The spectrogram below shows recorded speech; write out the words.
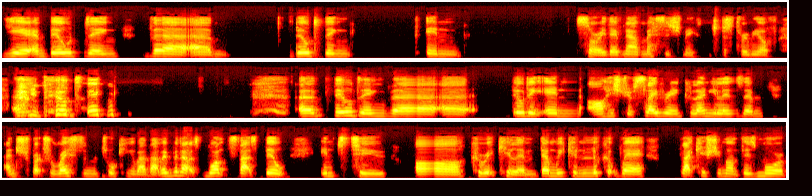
year and building the um, building in. Sorry, they've now messaged me. Just threw me off. Um, building, uh, building the uh, building in our history of slavery and colonialism and structural racism and talking about that. Maybe that's once that's built into our curriculum, then we can look at where Black History Month is more of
